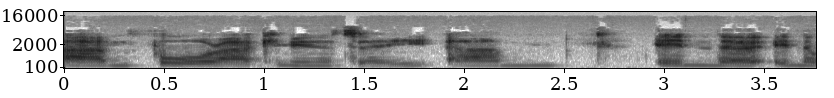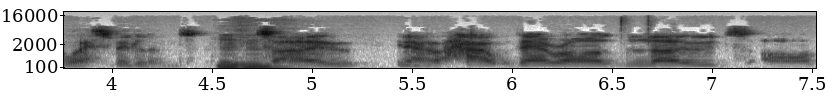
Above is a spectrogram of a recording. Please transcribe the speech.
um, for our community um, in the in the West Midlands. Mm-hmm. So you know how there are loads of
